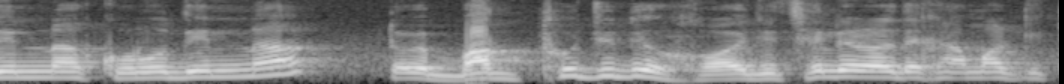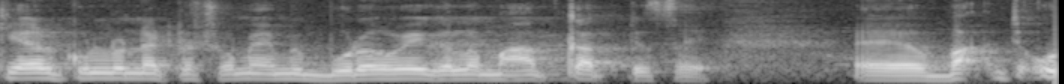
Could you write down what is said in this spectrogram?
দিন না কোনো দিন না। তবে বাধ্য যদি হয় যে ছেলেরা দেখে আমাকে কেয়ার করল না একটা সময় আমি বুড়া হয়ে গেলাম হাত কাঁপতেছে। ও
